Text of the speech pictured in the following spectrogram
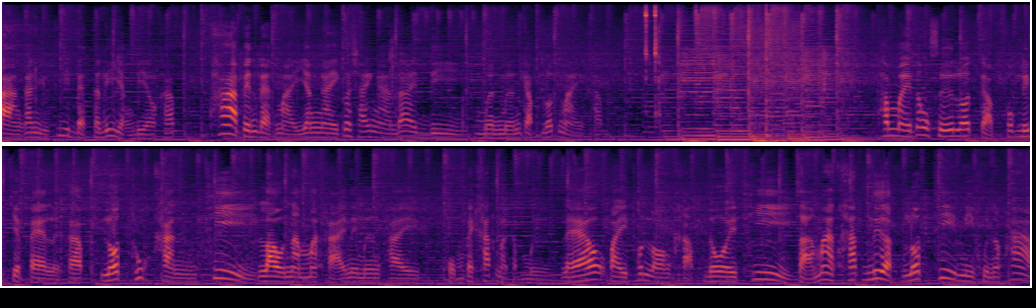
ต่างกันอยู่ที่แบตเตอรี่อย่างเดียวครับ ถ้าเป็นแบตใหม่ยังไงก็ใช้งานได้ดีเหมือนเหมือนกับรถใหม่ครับ ทำไมต้องซื้อรถกับโฟล์คลิฟต์เจแปนเลยครับ รถทุกคันที่เรานำมาขายในเมืองไทย ผมไปคัดมากับมือ แล้วไปทดลองขับ โดยที่สามารถคัดเลือกรถที่มีคุณภาพ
